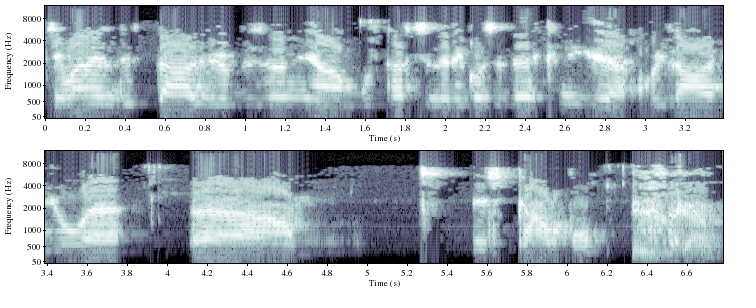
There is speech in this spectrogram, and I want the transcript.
si va nel dettaglio bisogna buttarsi nelle cose tecniche, ecco Ilario è ehm, il capo. Il capo.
